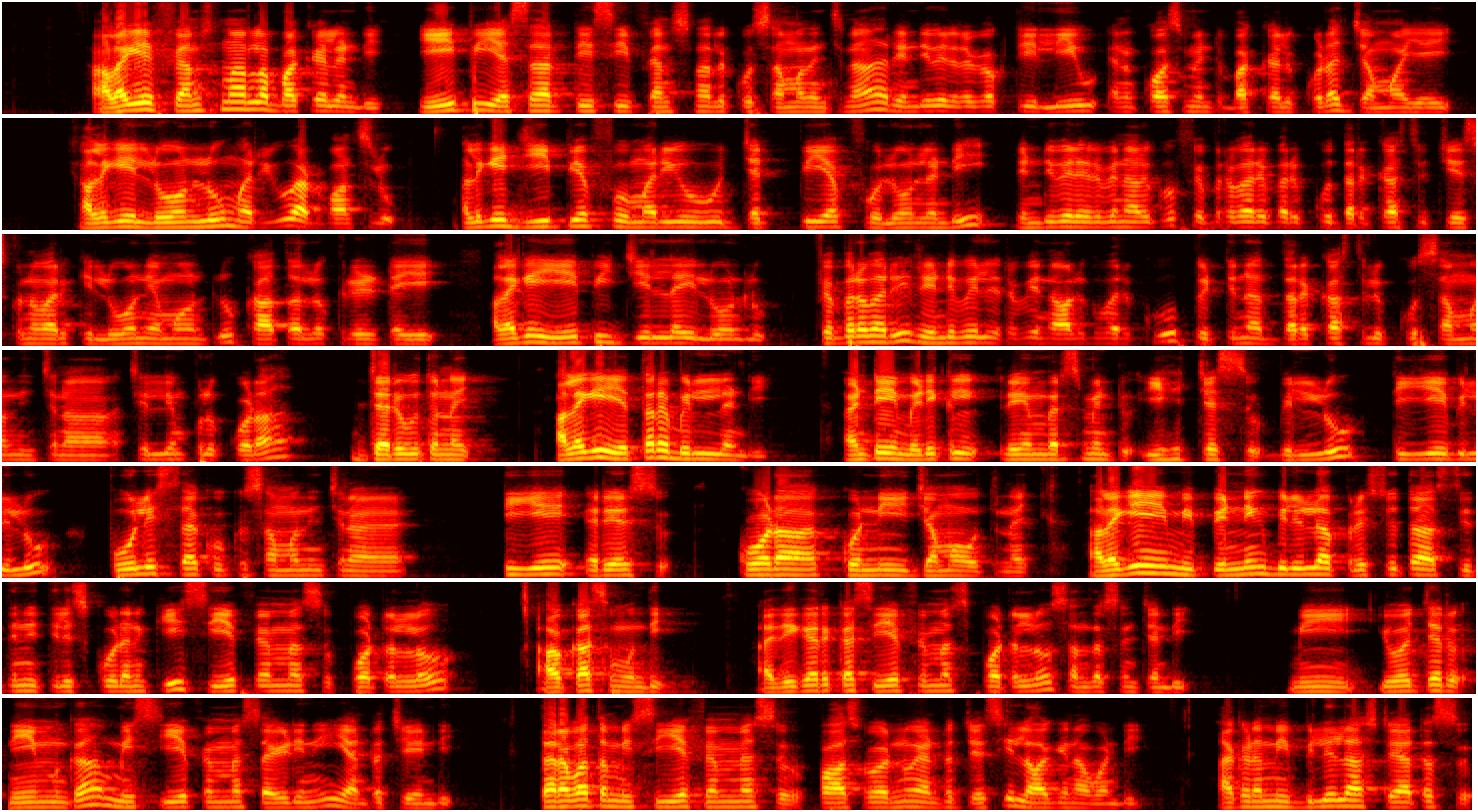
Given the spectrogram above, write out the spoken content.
అలాగే పెన్షనర్ల బకాయిలండి ఏపీ ఎస్ఆర్టీసీ పెన్షనర్లకు సంబంధించిన రెండు వేల ఇరవై ఒకటి లీవ్ ఎన్కాస్మెంట్ బకాయిలు కూడా జమ అయ్యాయి. అలాగే లోన్లు మరియు అడ్వాన్సులు. అలాగే జీపీఎఫ్ మరియు జెడ్పీఎఫ్ లోన్లు అండి. రెండు వేల ఇరవై నాలుగు ఫిబ్రవరి వరకు దరఖాస్తు చేసుకున్న వారికి లోన్ అమౌంట్లు ఖాతాల్లో క్రెడిట్ అయ్యాయి. అలాగే ఏపీ జిఎల్ఐ లోన్లు. ఫిబ్రవరి రెండు వేల ఇరవై నాలుగు వరకు పెట్టిన దరఖాస్తులకు సంబంధించిన చెల్లింపులు కూడా జరుగుతున్నాయి. అలాగే ఇతర బిల్లులు అండి. అంటే medical reimbursement EHS bill TA బిల్లులు పోలీస్ శాఖకు సంబంధించిన టీఏ ఎరియర్స్ కూడా కొన్ని జమ అవుతున్నాయి. అలాగే మీ పెండింగ్ బిల్లుల ప్రస్తుత స్థితిని తెలుసుకోవడానికి సిఎఫ్ఎంఎస్ పోర్టల్లో అవకాశం ఉంది. అధికారిక సిఎఫ్ఎంఎస్ పోర్టల్ను సందర్శించండి. మీ యూజర్ నేమ్గా మీ సిఎఫ్ఎంఎస్ ఐడిని ఎంటర్ చేయండి. తర్వాత మీ సిఎఫ్ఎంఎస్ పాస్వర్డ్ను ఎంటర్ చేసి లాగిన్ అవ్వండి. అక్కడ మీ బిల్లుల స్టేటస్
